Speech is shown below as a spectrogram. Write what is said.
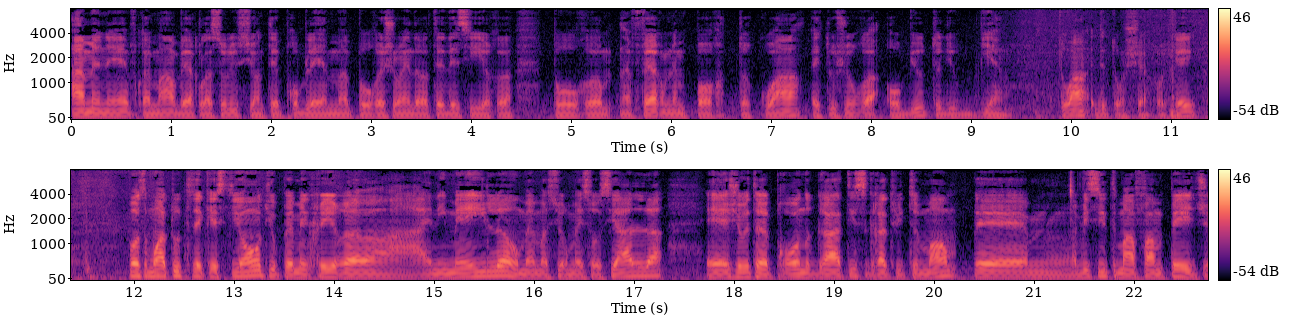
amener vraiment vers la solution de tes problèmes, pour rejoindre tes désirs, pour euh, faire n'importe quoi et toujours au but du bien, toi et de ton cher, ok? Pose-moi toutes tes questions, tu peux m'écrire un email ou même sur mes sociales et je vais te prendre gratis, gratuitement. Et, visite ma fanpage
